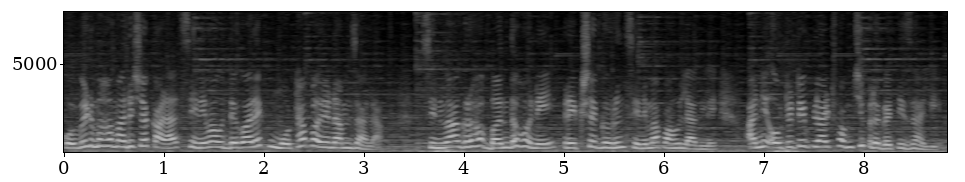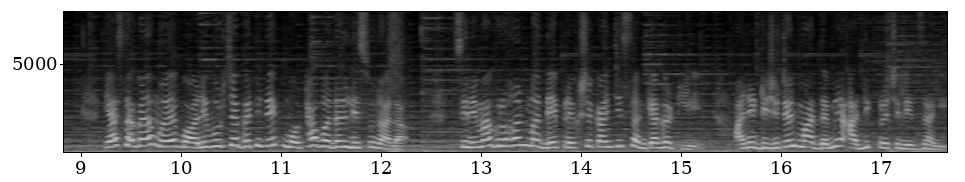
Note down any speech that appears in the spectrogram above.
कोविड महामारीच्या काळात सिनेमा उद्योगावर एक मोठा परिणाम झाला. सिनेमागृह बंद होणे प्रेक्षक घरून सिनेमा पाहू लागले आणि ओ टी टी प्लॅटफॉर्मची प्रगती झाली. या सगळ्यामुळे बॉलिवूडच्या गतीत एक मोठा बदल दिसून आला. सिनेमागृहांमध्ये प्रेक्षकांची संख्या घटली आणि डिजिटल माध्यमे अधिक प्रचलित झाली.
